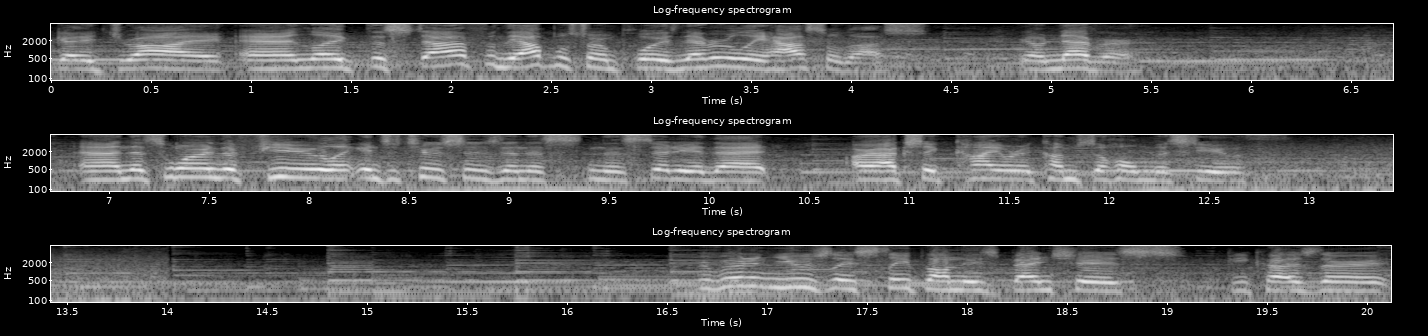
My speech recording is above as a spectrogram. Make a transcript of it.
get it dry. And like the staff and the Apple store employees never really hassled us. You know, never. And it's one of the few like institutions in this in this city that are actually kind when it comes to homeless youth. We wouldn't usually sleep on these benches because they're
